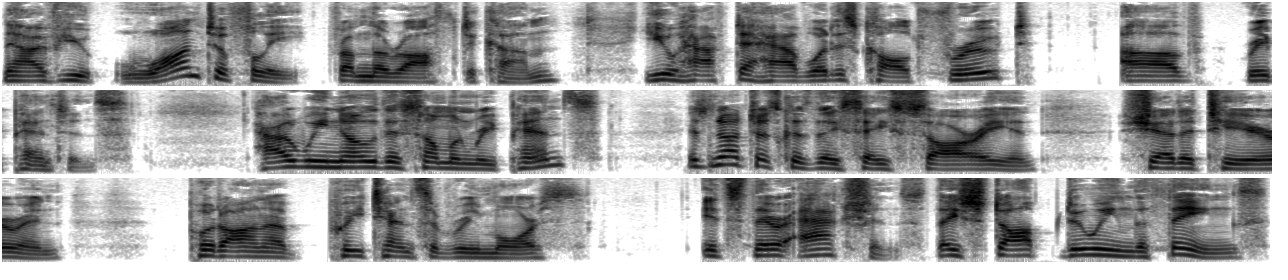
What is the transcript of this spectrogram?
Now, if you want to flee from the wrath to come, you have to have what is called fruit of repentance. How do we know that someone repents? It's not just because they say sorry and shed a tear and put on a pretense of remorse. It's their actions. They stop doing the things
